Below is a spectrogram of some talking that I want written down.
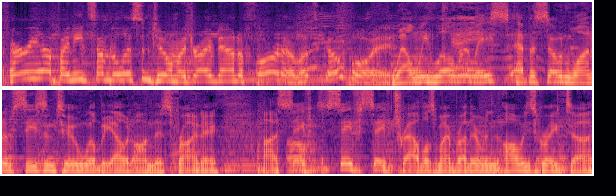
hurry up i need something to listen to on my drive down to florida let's go boys Well, we will release episode one of season two. Will be out on this Friday. Uh, safe, safe, safe travels, my brother. And always great uh,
